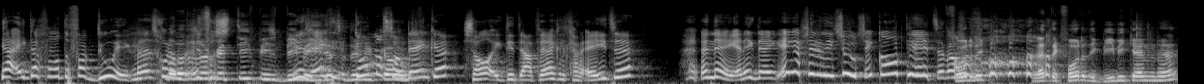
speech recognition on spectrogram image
Ja, ik dacht van, wat de fuck doe ik? Maar dat is maar gewoon dat een... is een ook weer typisch dingen Thomas zou koopt. denken, zal ik dit daadwerkelijk gaan eten? En nee, en ik denk, ik heb zin in iets zoets, ik koop dit. En dan, Voordat ik, letterlijk voordat ik Bibi kende.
